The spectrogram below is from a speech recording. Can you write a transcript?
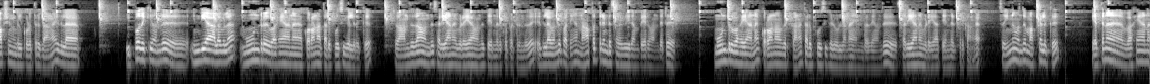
ஆப்ஷன்கள் கொடுத்துருக்காங்க. இதில் இப்போதைக்கு வந்து இந்தியா அளவில் மூன்று வகையான கொரோனா தடுப்பூசிகள் இருக்குது ஸோ அதுதான் வந்து சரியான விடையாக வந்து தேர்ந்தெடுக்கப்பட்டிருந்தது. இதில் வந்து பார்த்திங்கன்னா நாற்பத்தி ரெண்டு சதவீதம் பேர் வந்துட்டு மூன்று வகையான கொரோனாவிற்கான தடுப்பூசிகள் உள்ளன என்பதை வந்து சரியான விடையாக தேர்ந்தெடுத்திருக்காங்க. ஸோ இன்னும் வந்து மக்களுக்கு எத்தனை வகையான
